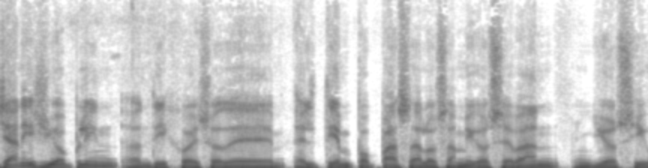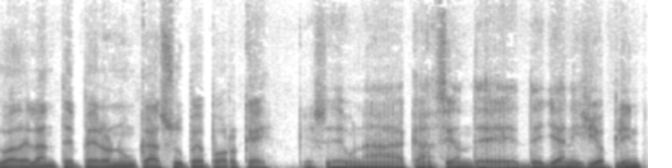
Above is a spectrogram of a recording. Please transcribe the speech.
Janis Joplin eh, dijo eso de el tiempo pasa, los amigos se van, yo sigo adelante, pero nunca supe por qué que es de una canción de, de Janis Joplin,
